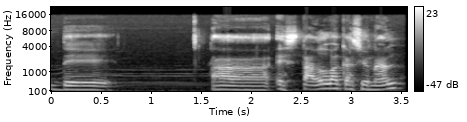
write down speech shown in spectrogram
de ah, estado vacacional,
